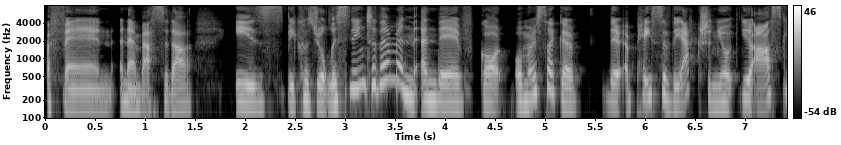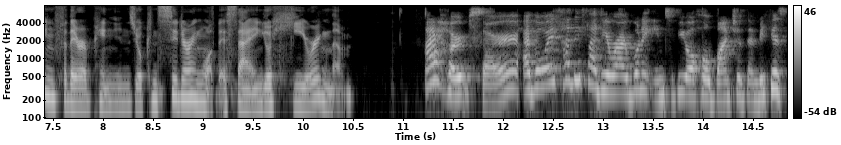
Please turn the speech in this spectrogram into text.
a fan, an ambassador, is because you're listening to them and, and they've got almost like a a piece of the action. You're you're asking for their opinions. You're considering what they're saying. You're hearing them. I hope so. I've always had this idea where I want to interview a whole bunch of them because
